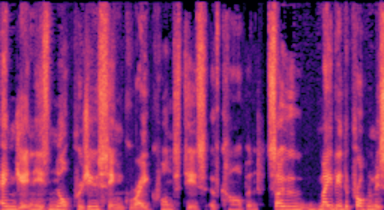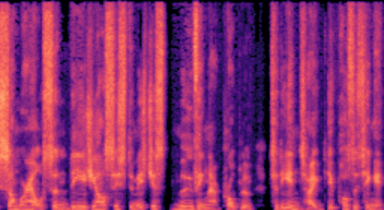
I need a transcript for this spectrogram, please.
engine is not producing great quantities of carbon. So maybe the problem is somewhere else and the EGR system is just moving that problem to the intake, depositing it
